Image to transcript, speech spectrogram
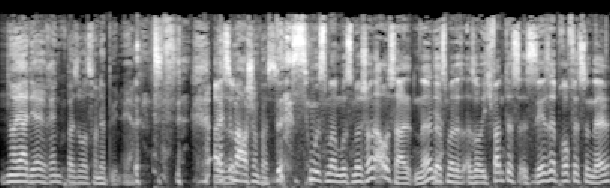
Naja, der rennt bei sowas von der Bühne, ja. das Also- ist mir auch schon passiert. Das muss man, muss man schon aushalten, ne? Dass man das, also ich fand das sehr, sehr professionell.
